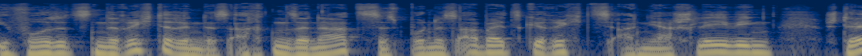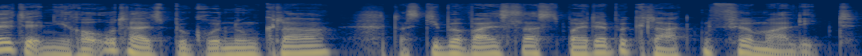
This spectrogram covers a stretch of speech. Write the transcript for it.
Die Vorsitzende Richterin des achten Senats des Bundesarbeitsgerichts, Anja Schlewing, stellte in ihrer Urteilsbegründung klar, dass die Beweislast bei der beklagten Firma liegt,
